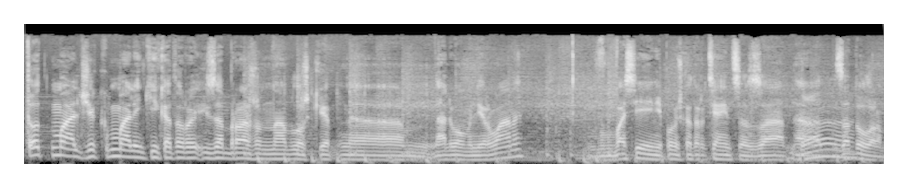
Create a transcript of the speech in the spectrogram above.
тот мальчик маленький, который изображен на обложке э, альбома Нирваны, в бассейне, помнишь, который тянется за, э, Да. за долларом.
